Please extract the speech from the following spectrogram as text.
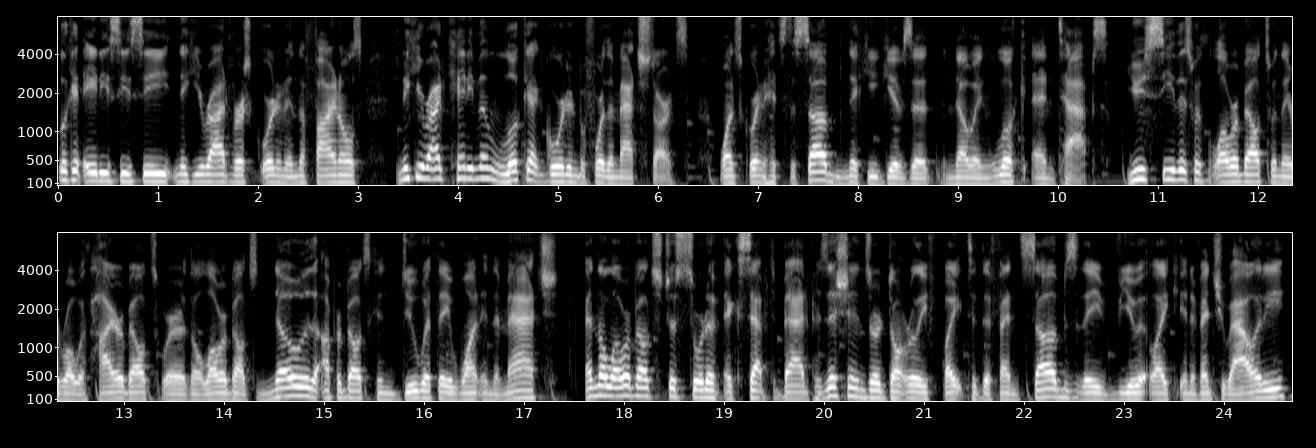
Look at ADCC, Nicky Rod versus Gordon in the finals. Nicky Rod can't even look at Gordon before the match starts. Once Gordon hits the sub, Nikki gives a knowing look and taps. You see this with lower belts when they roll with higher belts, where the lower belts know the upper belts can do what they want in the match. And the lower belts just sort of accept bad positions or don't really fight to defend subs. They view it like an eventuality.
